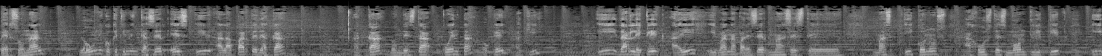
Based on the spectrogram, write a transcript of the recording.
personal, lo único que tienen que hacer es ir a la parte de acá, acá donde está cuenta, ok, aquí y darle clic ahí y van a aparecer más este más iconos ajustes monthly tip y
